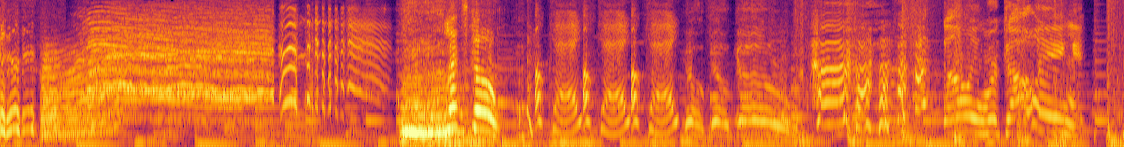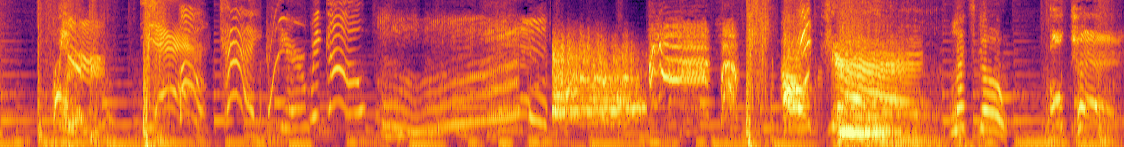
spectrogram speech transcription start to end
Okay. go! Okay, okay, okay. Go, go, go! going, we're going! Yeah! Okay, here we go! okay! Let's go! Okay!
